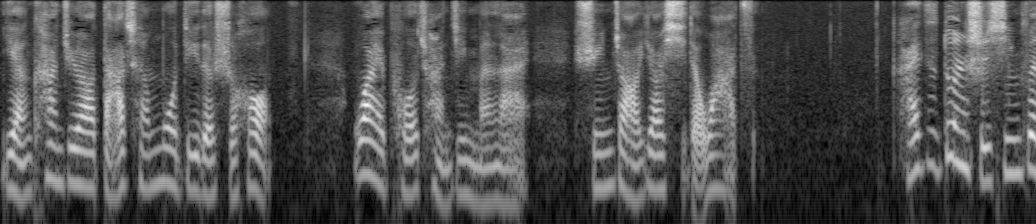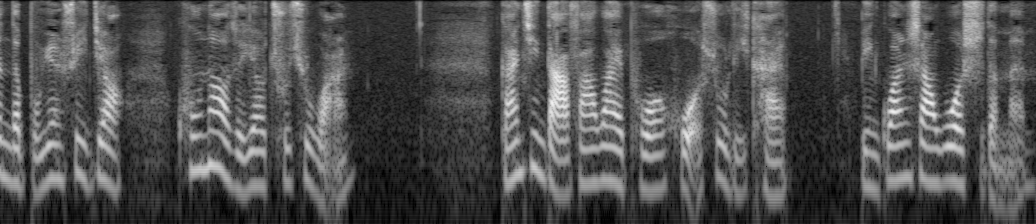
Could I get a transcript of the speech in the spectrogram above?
眼看就要达成目的的时候，外婆闯进门来寻找要洗的袜子。孩子顿时兴奋的不愿睡觉，哭闹着要出去玩。赶紧打发外婆火速离开，并关上卧室的门。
